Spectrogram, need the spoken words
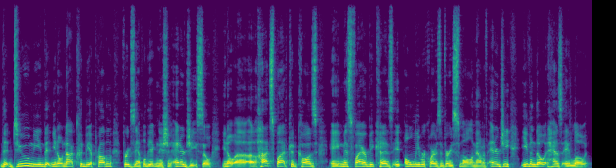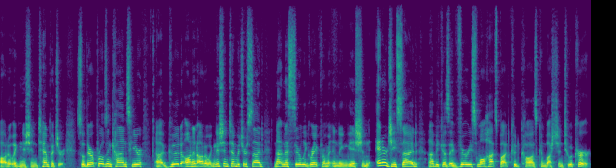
that do mean that, you know, knock could be a problem. For example, the ignition energy. So, you know, a, hot spot could cause a misfire because it only requires a very small amount of energy, even though it has a low auto ignition temperature. So there are pros and cons here. Uh, good on an auto ignition temperature side, not necessarily great from an ignition ignition energy side uh, because a very small hotspot could cause combustion to occur.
